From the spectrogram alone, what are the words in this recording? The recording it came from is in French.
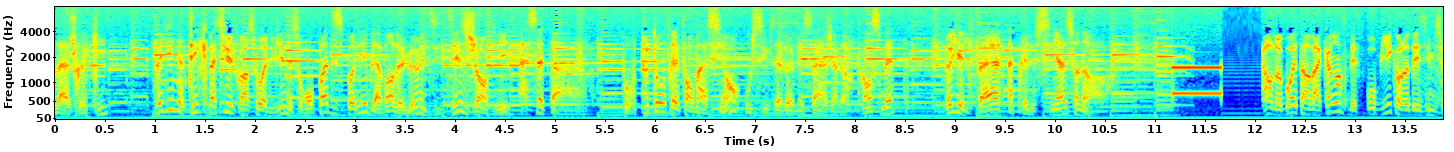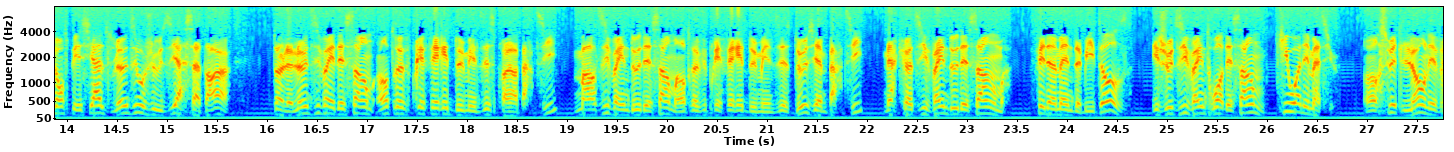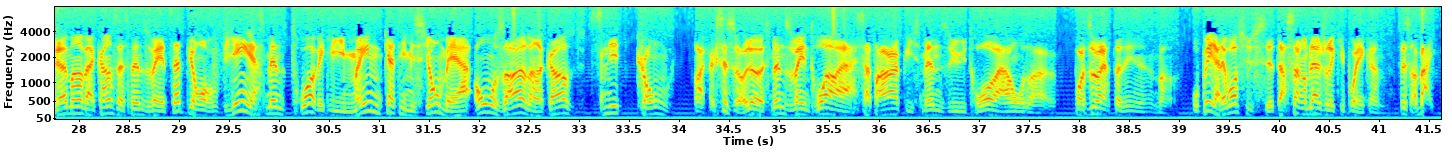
Vocale de Assemblage requis, veuillez noter que Mathieu et François-Olivier ne seront pas disponibles avant le lundi 10 janvier à 7 heures. Pour toute autre information ou si vous avez un message à leur transmettre, veuillez le faire après le signal sonore. Ah, on a beau être en vacances, mais faut pas oublier qu'on a des émissions spéciales du lundi au jeudi à 7 heures. T'as le lundi 20 décembre, entrevue préférée de 2010, première partie. Mardi 22 décembre, entrevue préférée de 2010, deuxième partie. Mercredi 22 décembre, phénomène de Beatles. Et jeudi 23 décembre, Kiwan et Mathieu. Ensuite, là, on est vraiment en vacances la semaine du 27, puis on revient la semaine du 3 avec les mêmes quatre émissions, mais à 11 heures dans le cadre du dîner de con. Fait que c'est ça, là. Semaine du 23 à 7 heures, puis semaine du 3 à 11 heures. Pas dur à retenir. Bon. Au pire, allez voir sur le site assemblagerequis.com. C'est ça, bye!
